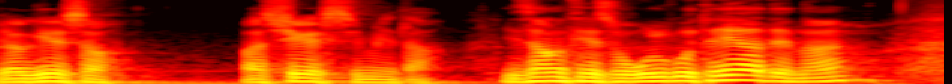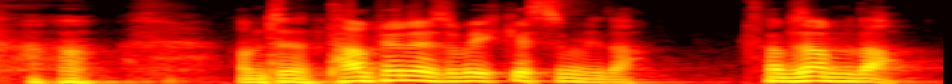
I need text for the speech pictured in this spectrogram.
여기서 마치겠습니다. 이 상태에서 올굿 해야 되나요? 아무튼 다음 편에서 뵙겠습니다. 감사합니다.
